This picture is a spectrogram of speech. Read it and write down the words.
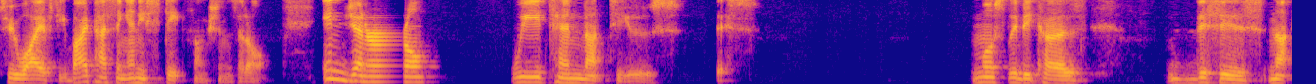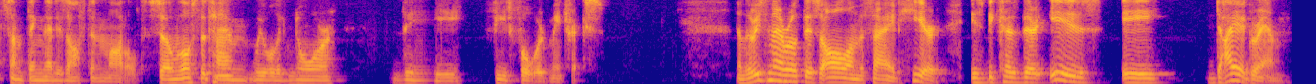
to y of t, bypassing any state functions at all. In general, we tend not to use this. Mostly because this is not something that is often modeled. So most of the time we will ignore the feed forward matrix. Now the reason I wrote this all on the side here is because there is a diagram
